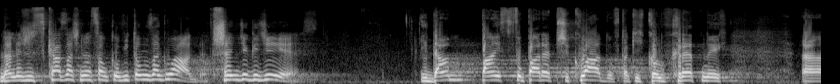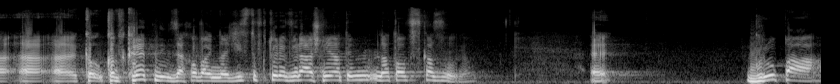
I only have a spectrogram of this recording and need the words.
należy skazać na całkowitą zagładę, wszędzie gdzie jest. I dam Państwu parę przykładów takich konkretnych, e, e, e, konkretnych zachowań nazistów, które wyraźnie na, tym, na to wskazują. E, grupa,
